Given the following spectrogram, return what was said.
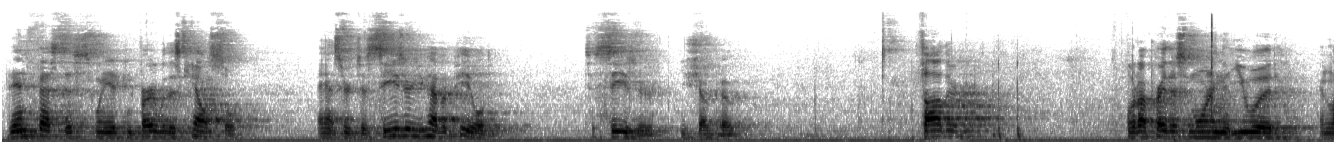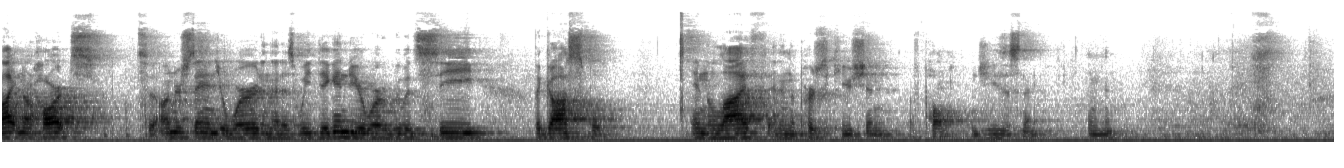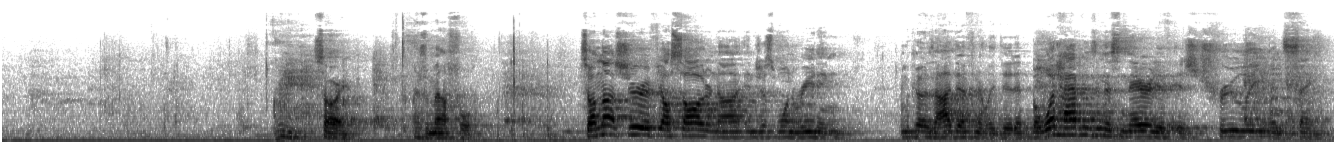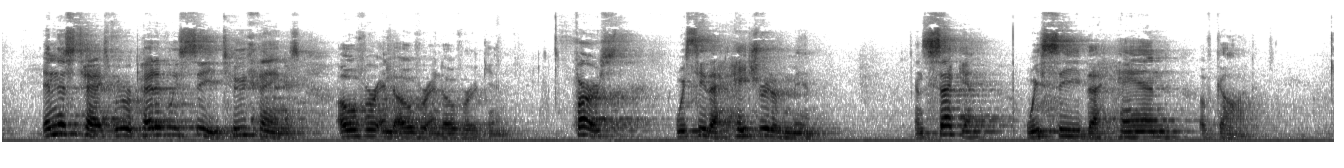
Then Festus, when he had conferred with his council, answered, To Caesar you have appealed, to Caesar you shall go. Father, Lord, I pray this morning that you would enlighten our hearts to understand your word, and that as we dig into your word, we would see the gospel in the life and in the persecution of Paul. In Jesus' name, amen. Sorry, that's a mouthful. So I'm not sure if y'all saw it or not in just one reading, because I definitely didn't. But what happens in this narrative is truly insane. In this text, we repetitively see two things over and over and over again. First, we see the hatred of men. And second, we see the hand of God.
